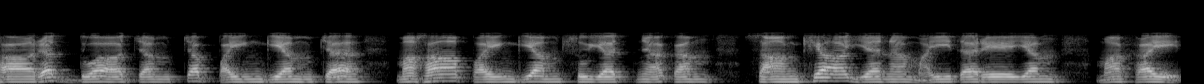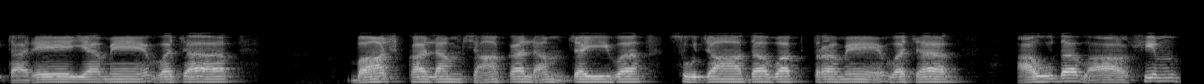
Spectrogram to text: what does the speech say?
भारद्वाजं च पैङ्ग्यं च महापैङ्ग्यं सुयज्ञकं साङ्ख्यायनमैतरेयं महैतरेयमेव च बाष्कलं शाकलं चैव सुजातवक्त्रमेव च। औदवाहिं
